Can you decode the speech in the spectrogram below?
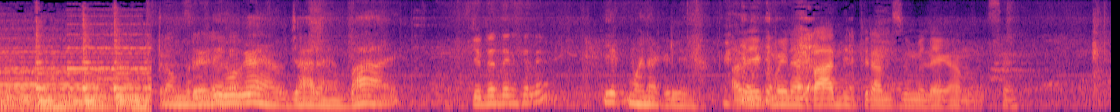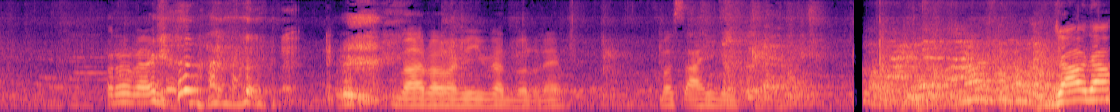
तो हम रेडी हो गए हैं जा रहे हैं। बाय कितने दिन के लिए? एक महीना के लिए। अब एक महीना बाद ही प्रियांशु मिलेगा हम लोग बार बार हम यही बात बोल रहे हैं बस आ ही गए जाओ जाओ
